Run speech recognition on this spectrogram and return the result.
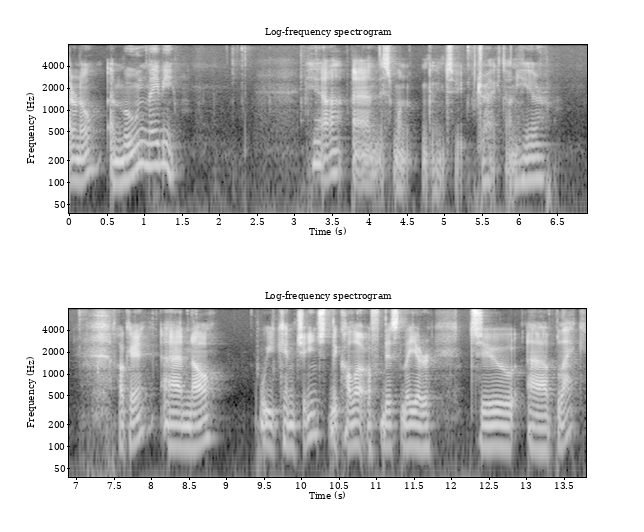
I don't know, a moon maybe? Yeah and this one I'm going to drag down here. Okay and now we can change the color of this layer to uh, black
